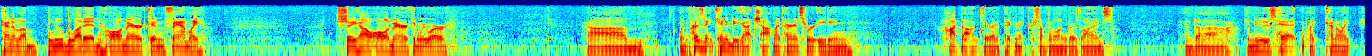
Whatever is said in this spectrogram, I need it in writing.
kind of a blue blooded, all American family to show you how all American we were. Um, when President Kennedy got shot, my parents were eating hot dogs. They were at a picnic or something along those lines. And uh, the news hit, like kind of like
